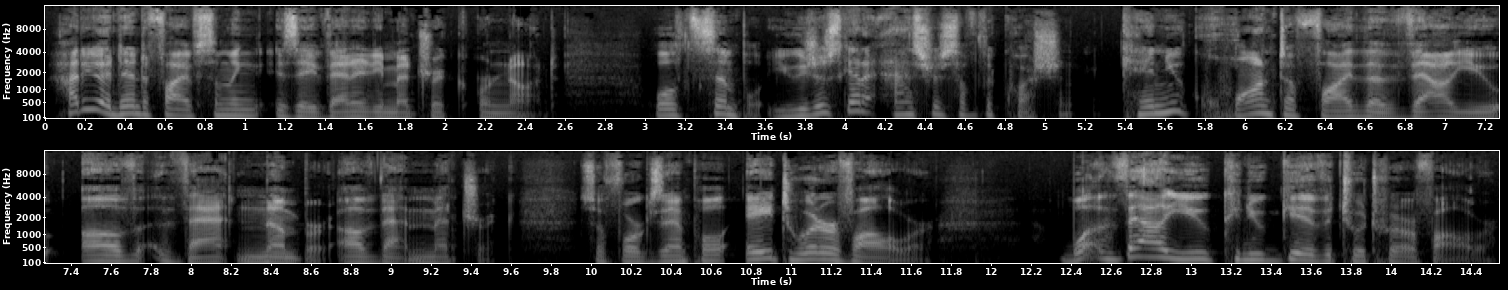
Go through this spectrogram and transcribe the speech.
how do you identify if something is a vanity metric or not? Well, it's simple. You just got to ask yourself the question can you quantify the value of that number, of that metric? So, for example, a Twitter follower. What value can you give to a Twitter follower?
